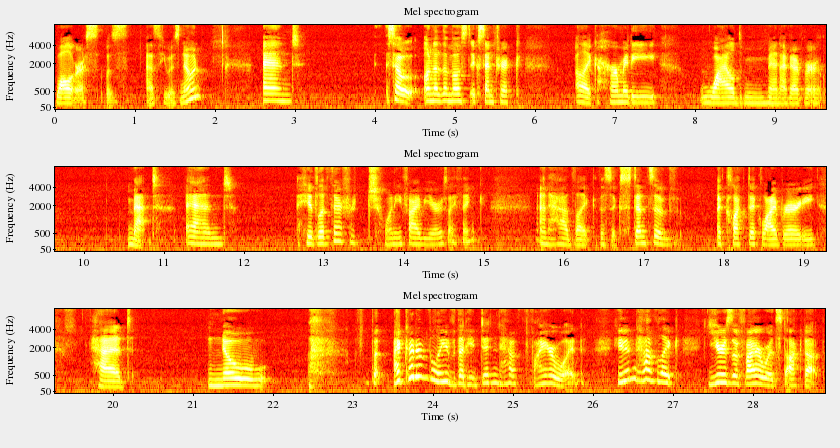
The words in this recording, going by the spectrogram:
Walrus was as he was known. And so one of the most eccentric, like hermity, wild men I've ever met. And he'd lived there for 25 years, I think, and had like this extensive eclectic library, had no but I couldn't believe that he didn't have firewood. He didn't have like years of firewood stocked up.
